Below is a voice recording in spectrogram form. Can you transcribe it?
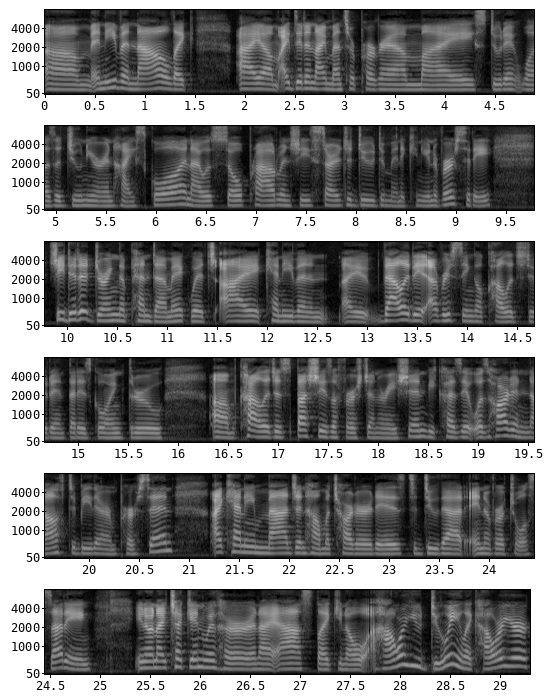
Um, and even now, like, I um, I did an iMentor program. My student was a junior in high school, and I was so proud when she started to do Dominican University. She did it during the pandemic, which I can't even I validate every single college student that is going through um, college, especially as a first generation, because it was hard enough to be there in person. I can't imagine how much harder it is to do that in a virtual setting. You know, and I check in with her and I ask, like, you know, how are you doing? Like, how are your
